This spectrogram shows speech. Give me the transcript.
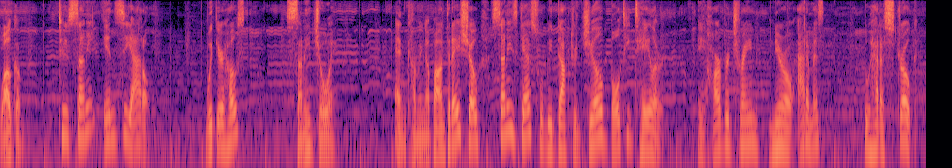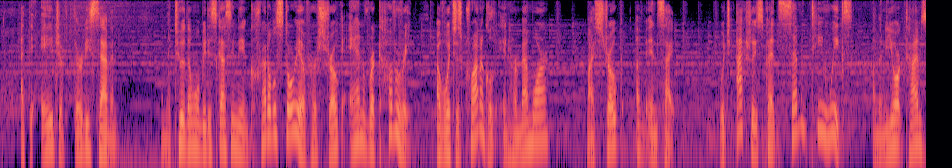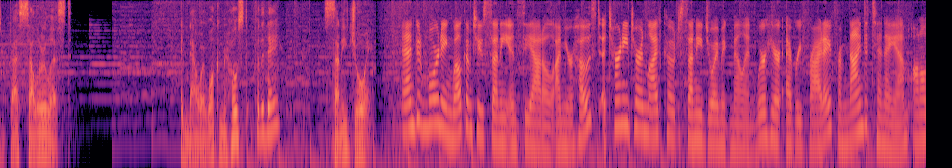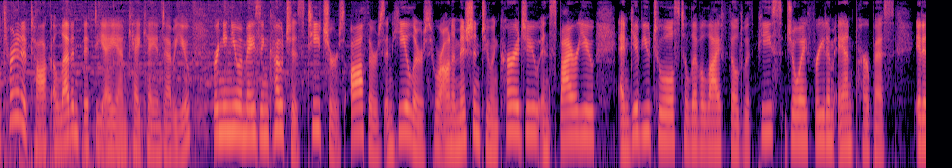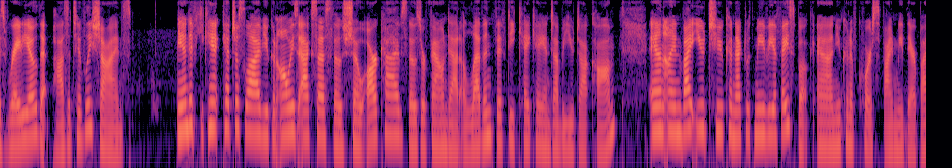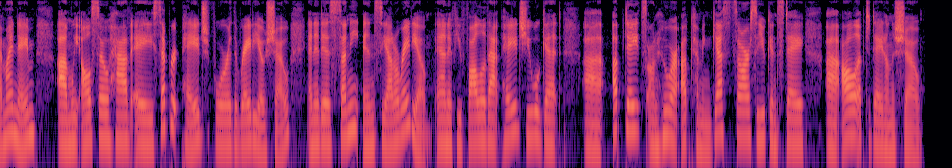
Welcome to Sunny in Seattle with your host, Sunny Joy. And coming up on today's show, Sunny's guest will be Dr. Jill Bolte Taylor, a Harvard trained neuroanatomist who had a stroke at the age of 37. And the two of them will be discussing the incredible story of her stroke and recovery, of which is chronicled in her memoir, My Stroke of Insight, which actually spent 17 weeks on the New York Times bestseller list. And now I welcome your host for the day, Sunny Joy. And good morning. Welcome to Sunny in Seattle. I'm your host, attorney turned life coach Sunny Joy McMillan. We're here every Friday from 9 to 10 a.m. on Alternative Talk 1150 a.m. KKNW, bringing you amazing coaches, teachers, authors, and healers who are on a mission to encourage you, inspire you, and give you tools to live a life filled with peace, joy, freedom, and purpose. It is radio that positively shines. And if you can't catch us live, you can always access those show archives. Those are found at 1150kknw.com. And I invite you to connect with me via Facebook. And you can, of course, find me there by my name. Um, we also have a separate page for the radio show, and it is Sunny in Seattle Radio. And if you follow that page, you will get uh, updates on who our upcoming guests are so you can stay uh, all up to date on the show.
